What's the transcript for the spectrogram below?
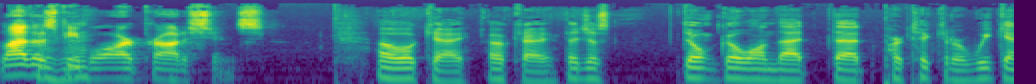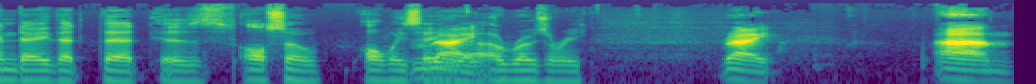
A lot of Mm-hmm. those people are Protestants. Oh, okay, okay. They just don't go on that, that particular weekend day that, that is also always a, Right. uh, a rosary. Right. Um,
